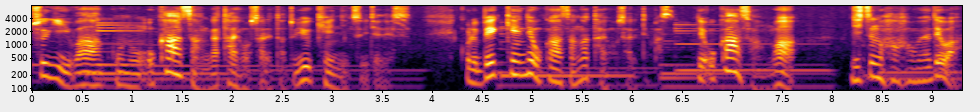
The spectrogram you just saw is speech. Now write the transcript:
次はこのお母さんが逮捕されたという件についてです。これ別件でお母さんが逮捕されてます。でお母さんは実の母親では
